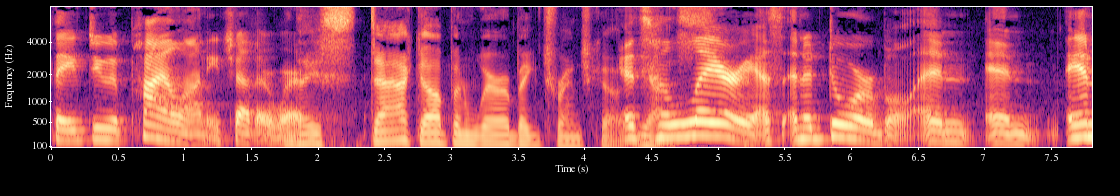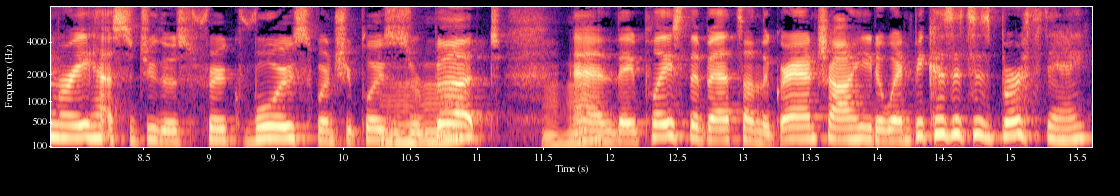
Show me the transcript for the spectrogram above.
they do a pile on each other where They stack up and wear a big trench coat. It's Yes. hilarious and adorable, and and Anne Marie has to do this fake voice when she places Mm-hmm. her bet, and they place the bets on the Grand Chahi to win because it's his birthday,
